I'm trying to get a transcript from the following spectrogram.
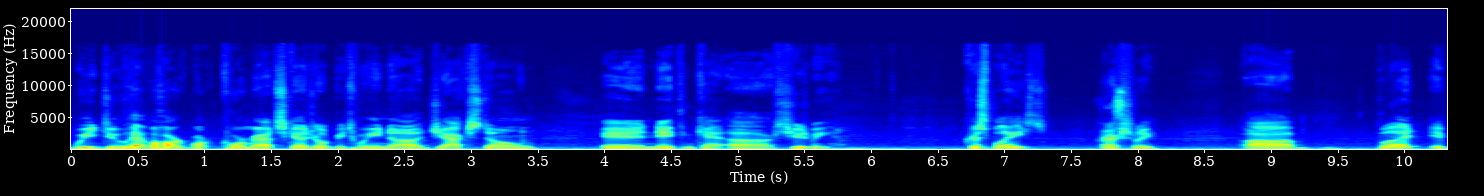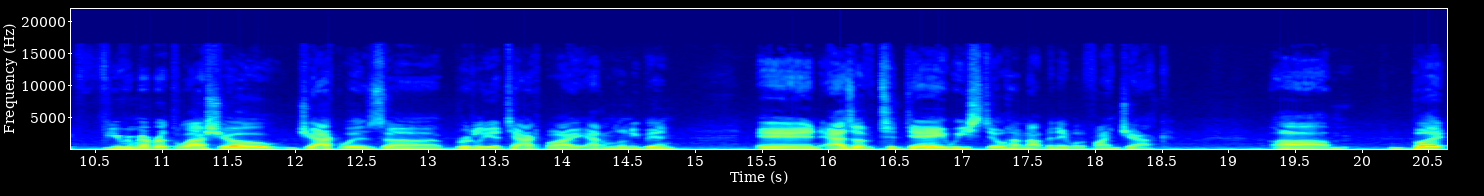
We do have a hardcore match scheduled between uh, Jack Stone and Nathan. Can- uh, excuse me, Chris Blaze, Chris- actually. Uh, but if you remember at the last show, Jack was uh, brutally attacked by Adam Looney Bin, and as of today, we still have not been able to find Jack. Um, but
